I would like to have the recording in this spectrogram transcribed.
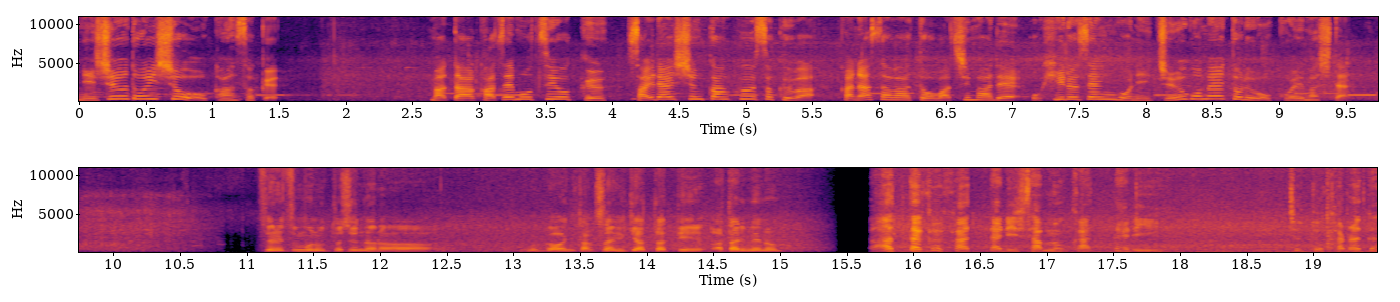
20度以上を観測。また風も強く最大瞬間風速は金沢と輪島でお昼前後に15メートルを超えました。それ積もる年なら側にたくさん雪あったって当たり前の。暖かかったり寒かったりちょっと体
